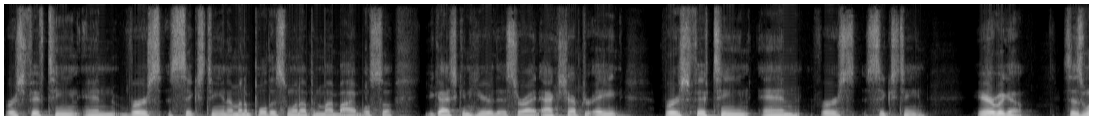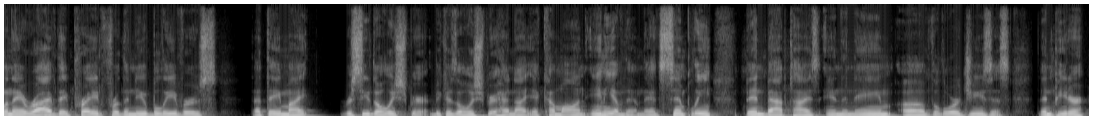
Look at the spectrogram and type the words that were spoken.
verse 15 and verse 16. I'm going to pull this one up in my Bible so you guys can hear this, all right? Acts chapter 8, verse 15 and verse 16. Here we go. It says, When they arrived, they prayed for the new believers that they might receive the Holy Spirit because the Holy Spirit had not yet come on any of them. They had simply been baptized in the name of the Lord Jesus. Then Peter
